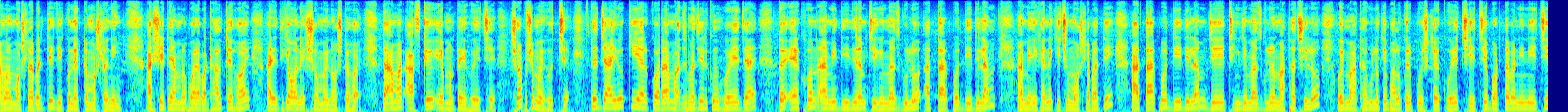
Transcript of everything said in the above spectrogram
আমার মশলার বাড়িতে যে কোনো একটা মশলা নেই। আর সেটাই আমার পরে আবার ঢালতে হয় আর এদিকে অনেক সময় নষ্ট হয়। তা আমার আজকেও এমনটাই হয়েছে, সব সময় হচ্ছে। তো যাই হোক, কী আর করা, মাঝে মাঝে এরকম হয়ে যায়। তো এখন আমি দিয়ে দিলাম চিংড়ি মাছগুলো আর তারপর দিয়ে দিলাম আমি এখানে কিছু মশলাপাতি। আর তারপর দিয়ে দিলাম যে চিংড়ি মাছগুলোর মাথা ছিল, ওই মাথাগুলোকে ভালো করে পরিষ্কার করে ছেঁচে ভর্তা বানিয়ে নিয়েছি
